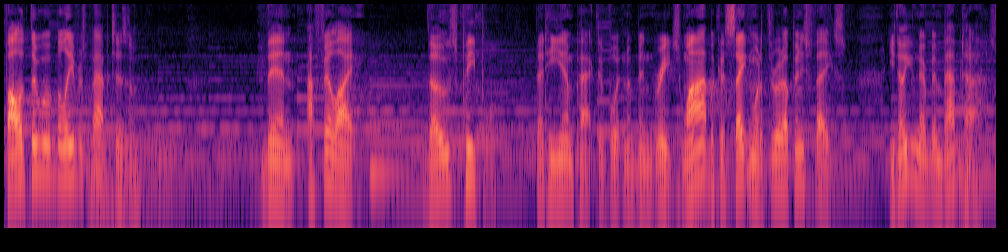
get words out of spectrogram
followed through with believer's baptism, then I feel like those people that he impacted wouldn't have been reached. Why? Because Satan would have threw it up in his face. You know you've never been baptized.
